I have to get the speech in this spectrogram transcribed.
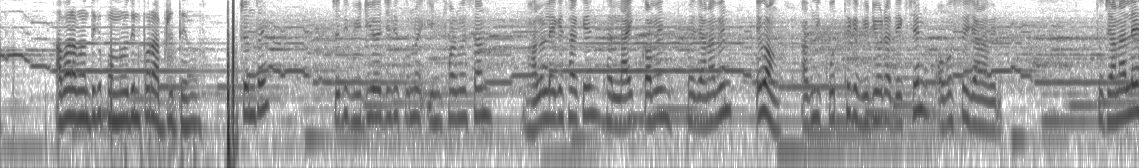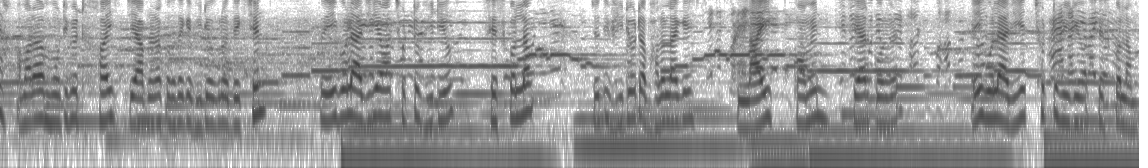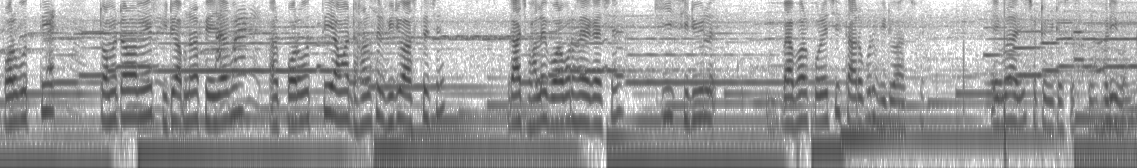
আবার আপনাদেরকে পনেরো দিন পর আপডেট দেবো। পর্যন্তই। যদি ভিডিও যদি কোনো ইনফরমেশান ভালো লেগে থাকে, তাহলে লাইক কমেন্ট করে জানাবেন এবং আপনি কোত্থেকে ভিডিওটা দেখছেন, অবশ্যই জানাবেন। তো জানালে আমরা মোটিভেট হয় যে আপনারা কোথা থেকে ভিডিওগুলো দেখছেন। তো এই বলে আজকে আমার ছোট্ট ভিডিও শেষ করলাম। যদি ভিডিওটা ভালো লাগে লাইক কমেন্ট শেয়ার করবে। এই বলে আজকে ছোট্ট ভিডিও শেষ করলাম। পরবর্তী টমেটো আমের ভিডিও আপনারা পেয়ে যাবেন। আর পরবর্তী আমার ঢাঁড়সের ভিডিও আসতেছে। গাছ ভালোই বড় বড় হয়ে গেছে। কী শিডিউল ব্যবহার করেছি, তার উপর ভিডিও আসবে। এইবার আজকে ছোট্ট ভিডিও শেষ করলাম। হরি বল।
